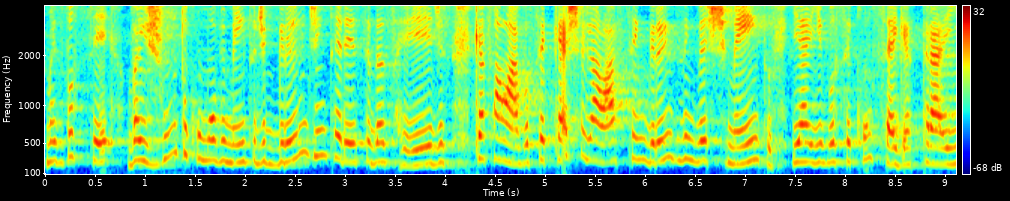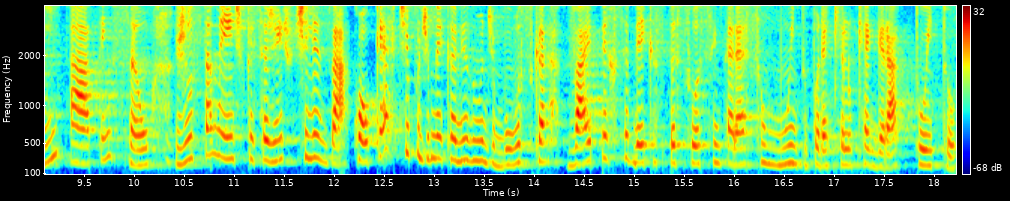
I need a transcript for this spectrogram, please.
mas você vai junto com o movimento de grande interesse das redes, quer falar, você quer chegar lá sem grandes investimentos e aí você consegue atrair a atenção, justamente porque se a gente utilizar qualquer tipo de mecanismo de busca, vai perceber que as pessoas se interessam muito por aquilo que é gratuito.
